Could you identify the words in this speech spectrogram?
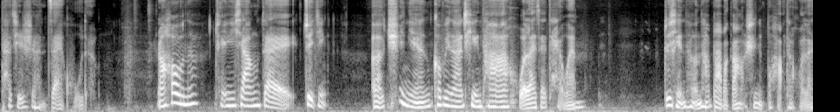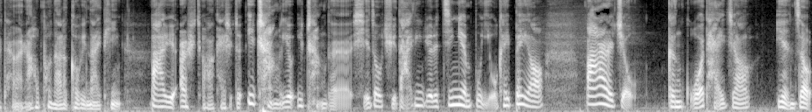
他其实是很在乎的。然后呢，陈玉香在最近，呃，去年 COVID-19 他回来在台湾之前，可能他爸爸刚好身体不好，他回来台湾，然后碰到了 COVID-19。八月二十九号开始，就一场又一场的协奏曲，大家一定觉得惊艳不已。我可以背哦，八二九跟国台交演奏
